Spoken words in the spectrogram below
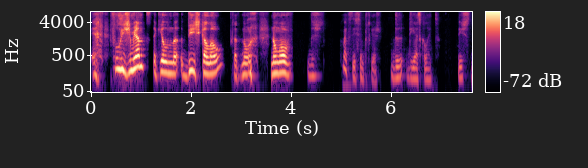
e, felizmente aquilo desescalou, portanto não, não houve. des- como é que se diz em português? De, de-escalate. Diz-se.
